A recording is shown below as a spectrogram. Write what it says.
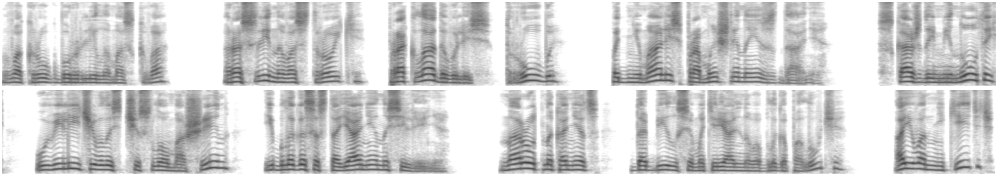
Вокруг бурлила Москва, росли новостройки, прокладывались трубы, поднимались промышленные здания. С каждой минутой увеличивалось число машин и благосостояние населения. Народ, наконец, добился материального благополучия, а Иван Никитич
